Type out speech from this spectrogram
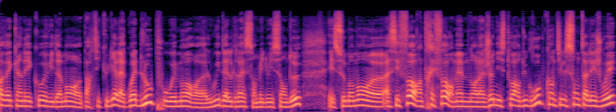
avec un écho évidemment particulier à la Guadeloupe, où est mort Louis Delgrès en 1802, et ce moment assez fort, hein, très fort même dans la jeune histoire du groupe quand ils sont allés jouer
